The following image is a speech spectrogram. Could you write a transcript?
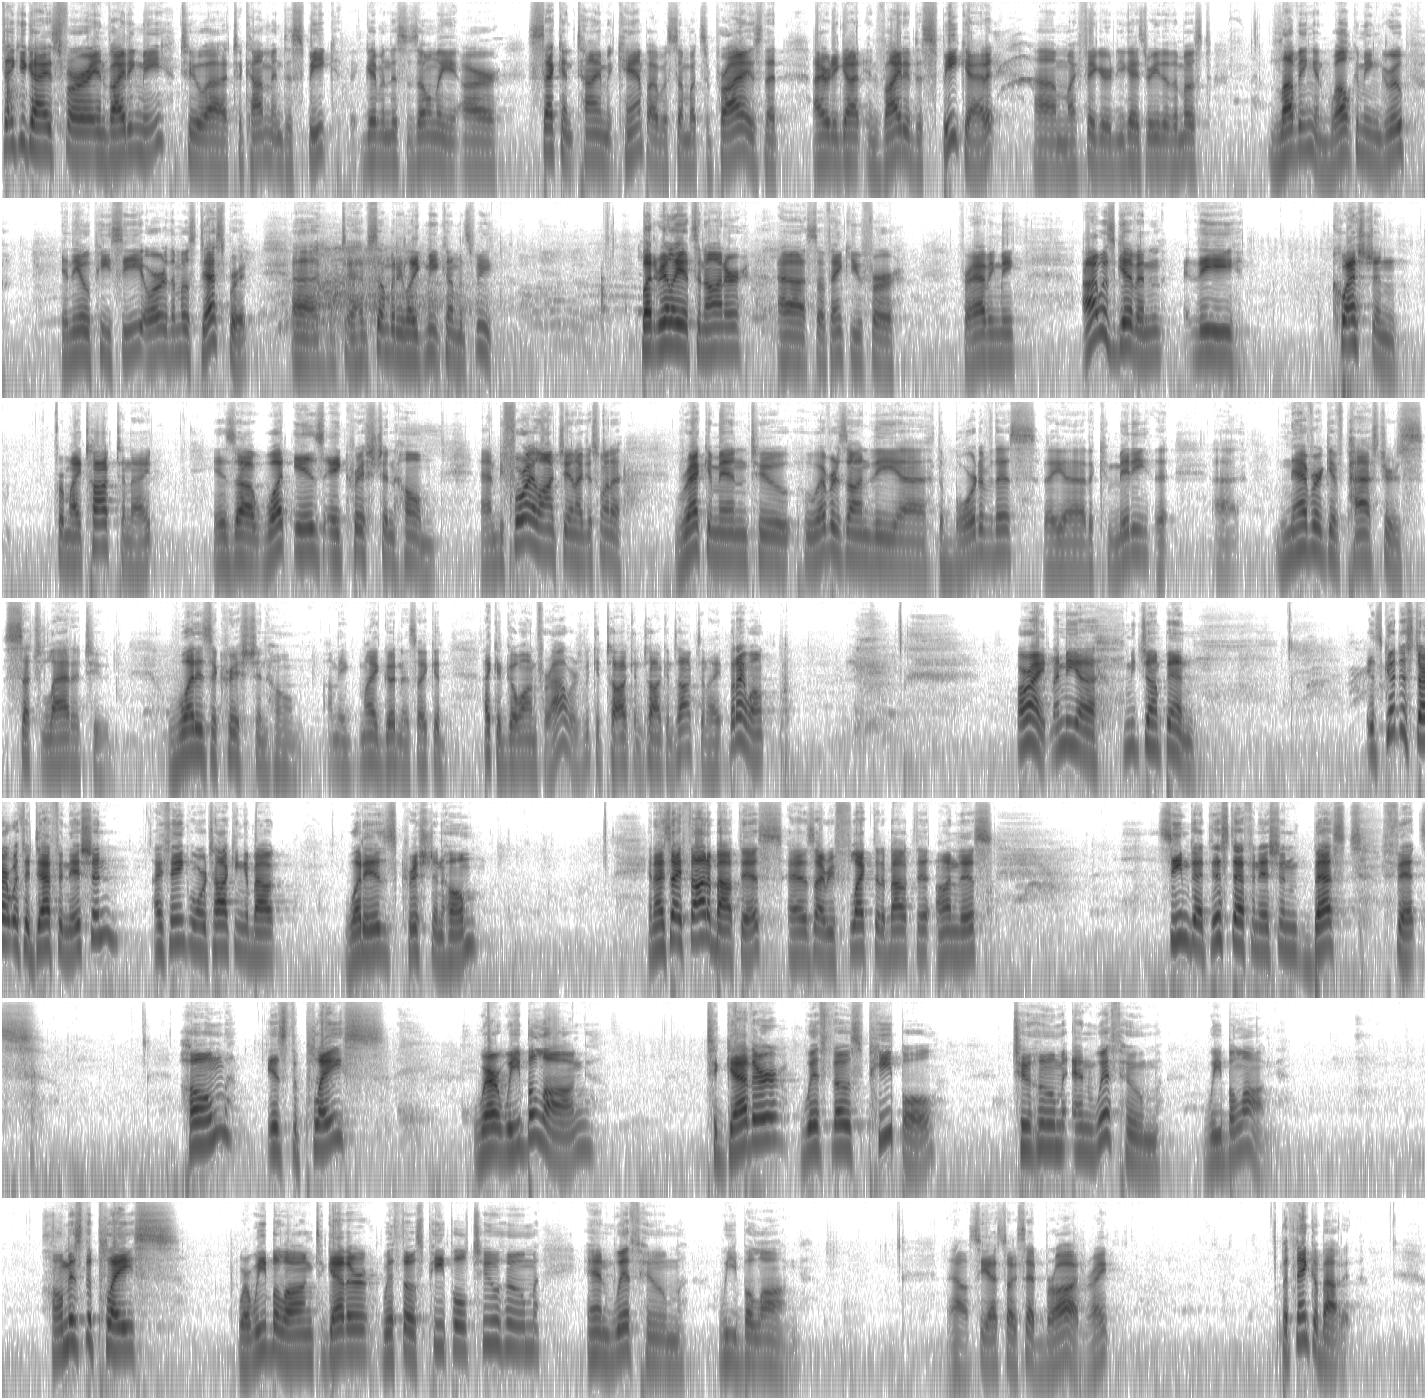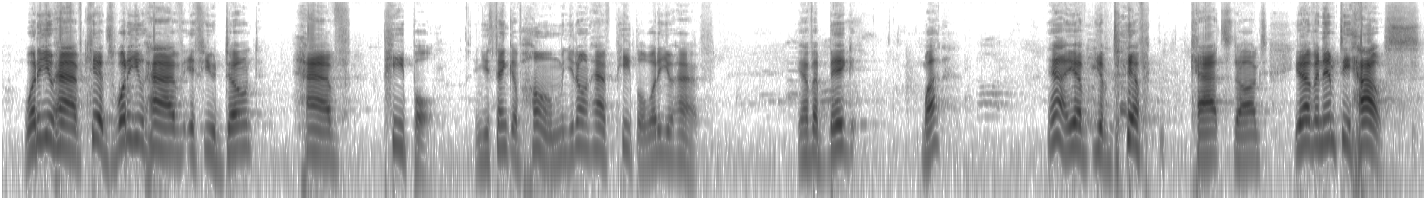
thank you guys for inviting me to, uh, to come and to speak. Given this is only our second time at camp, I was somewhat surprised that I already got invited to speak at it. Um, I figured you guys are either the most loving and welcoming group in the OPC or the most desperate uh, to have somebody like me come and speak. But really, it's an honor, uh, so thank you for, for having me. I was given the question for my talk tonight is uh, what is a Christian home? And before I launch in, I just want to recommend to whoever's on the, uh, the board of this, the, uh, the committee, that uh, never give pastors such latitude. What is a Christian home? I mean, my goodness, I could, I could go on for hours. We could talk and talk and talk tonight, but I won't. All right, let me, uh, let me jump in. It's good to start with a definition, I think, when we're talking about what is Christian home. And as I thought about this, as I reflected about the, on this, seemed that this definition best fits. Home is the place where we belong together with those people to whom and with whom we belong. Home is the place where we belong together with those people to whom and with whom we belong. Now, see, as I said, broad, right? But think about it. What do you have, kids? What do you have if you don't have people? And you think of home, you don't have people. What do you have? You have a big, what? Yeah, you have, you have, you have cats, dogs. You have an empty house.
